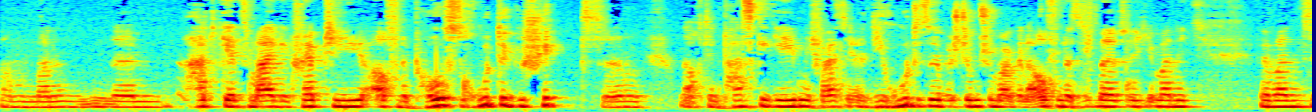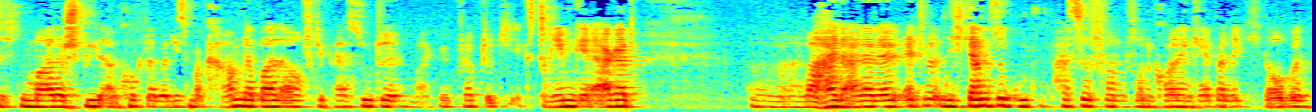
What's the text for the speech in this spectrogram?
Ähm, man ähm, hat jetzt Michael Crabtree auf eine Postroute geschickt ähm, und auch den Pass gegeben. Ich weiß nicht, also die Route ist ja bestimmt schon mal gelaufen. Das sieht man natürlich immer nicht wenn man sich normal das Spiel anguckt. Aber diesmal kam der Ball auf die Passroute. Michael Crabbe hat sich extrem geärgert. Äh, war halt einer der etwa nicht ganz so guten Passe von, von Colin Kaepernick. Ich glaube,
